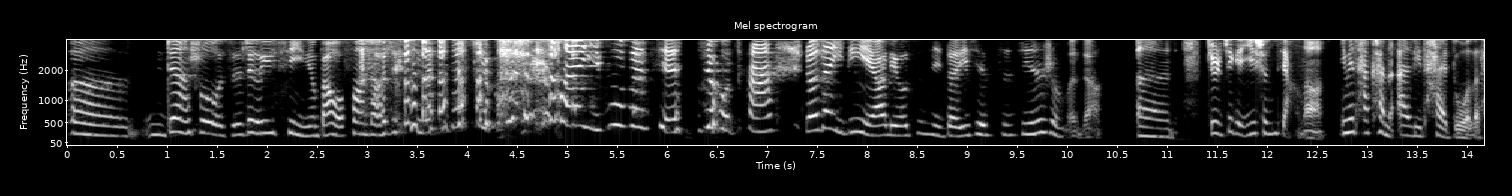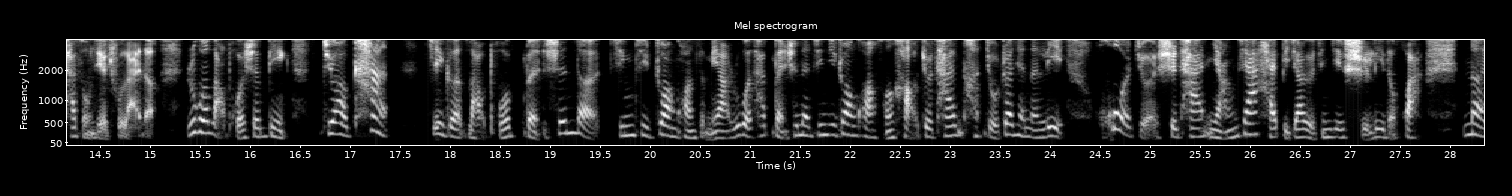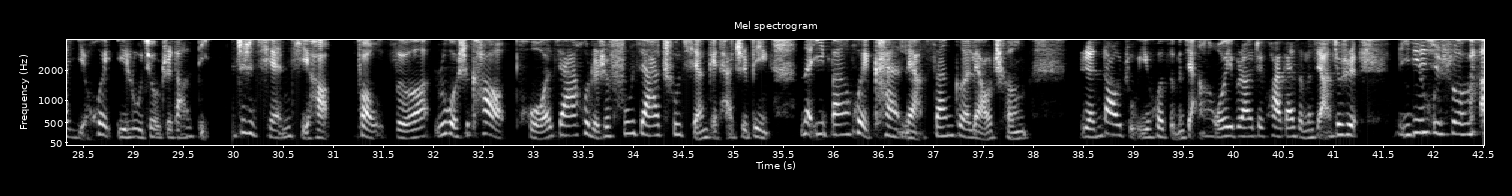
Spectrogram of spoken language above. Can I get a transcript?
嗯，你这样说，我觉得这个预期已经把我放到这个男的是花一部分钱救他，然后但一定也要留自己的一些资金什么的。嗯，就是这个医生讲呢，因为他看的案例太多了，他总结出来的。如果老婆生病，就要看这个老婆本身的经济状况怎么样。如果她本身的经济状况很好，就是她很有赚钱能力，或者是她娘家还比较有经济实力的话，那也会一路救治到底。这是前提哈。否则，如果是靠婆家或者是夫家出钱给她治病，那一般会看两三个疗程。人道主义或怎么讲，我也不知道这话该怎么讲，就是一定继续说吧。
